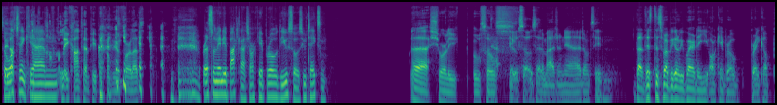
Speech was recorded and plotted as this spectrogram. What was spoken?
So See, what do you think? Um, Quality content people come here for, lads. WrestleMania Backlash, RK Bro, the Usos, who takes them? Uh, surely Usos. Usos, I'd imagine. Yeah, I don't see that. This this is probably going to be where the RK Bro breakup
